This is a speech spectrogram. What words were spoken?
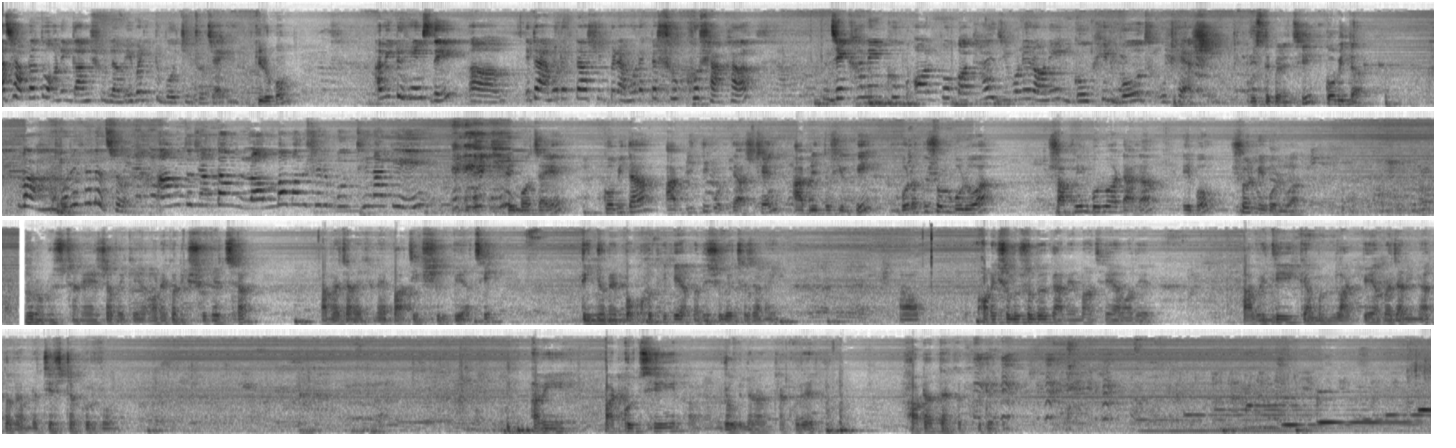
আচ্ছা আমরা তো অনেক গান শুনলাম এবার একটু বৈচিত্র্য চাই। কীরকম? আমি একটু হিন্টস দিই। এটা এমন একটা শিল্পের এমন একটা সূক্ষ্ম শাখা যেখানে খুব অল্প কথায় জীবনের অনেক গভীর বোধ উঠে আসে। বুঝতে পেরেছি। কবিতা? বাহ ধরে ফেলেছো। আমি তো জানতাম লম্বা মানুষের বুদ্ধি নাকি এই পর্যায়ে কবিতা আবৃত্তি করতে আসছেন আবৃত্ত শিল্পী বনকুসুম বড়ুয়া স্বপ্নীল বড়ুয়া ডানা এবং শর্মী বড়ুয়া। সুন্দর অনুষ্ঠানে সবাইকে অনেক অনেক শুভেচ্ছা। আমরা যারা এখানে বাচিক শিল্পী আছি, তিনজনের পক্ষ থেকে আপনাদের শুভেচ্ছা জানাই। অনেক সুন্দর সুন্দর গানের মাঝে আমাদের আবৃত্তি কেমন লাগবে আমরা জানি না, তবে আমরা চেষ্টা করব। আমি পাঠ করছি রবীন্দ্রনাথ ঠাকুরের হঠাৎ দেখা খুঁটে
